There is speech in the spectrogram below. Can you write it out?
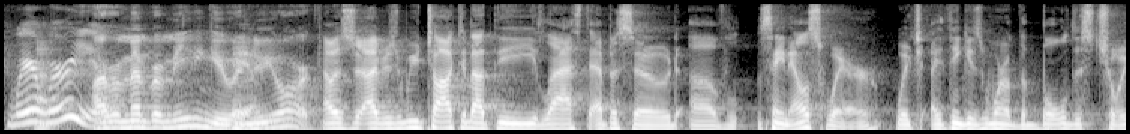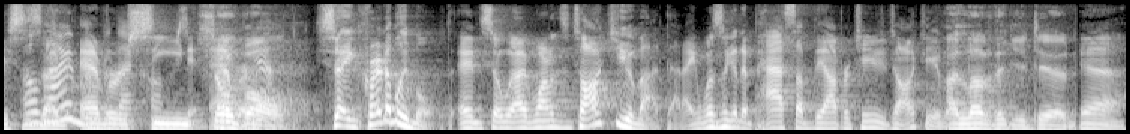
Where were you? I remember meeting you Yeah. in New York. I was, I was. We talked about the last episode of Saint Elsewhere, which I think is one of the boldest choices Oh, I I've ever seen. So ever. bold. so incredibly bold, and so I wanted to talk to you about that. I wasn't going to pass up the opportunity to talk to you. I love that you did. Yeah.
